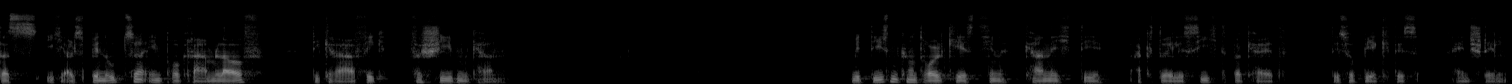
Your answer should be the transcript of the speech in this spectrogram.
dass ich als Benutzer im Programmlauf die Grafik verschieben kann. Mit diesem Kontrollkästchen kann ich die aktuelle Sichtbarkeit des Objektes einstellen.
